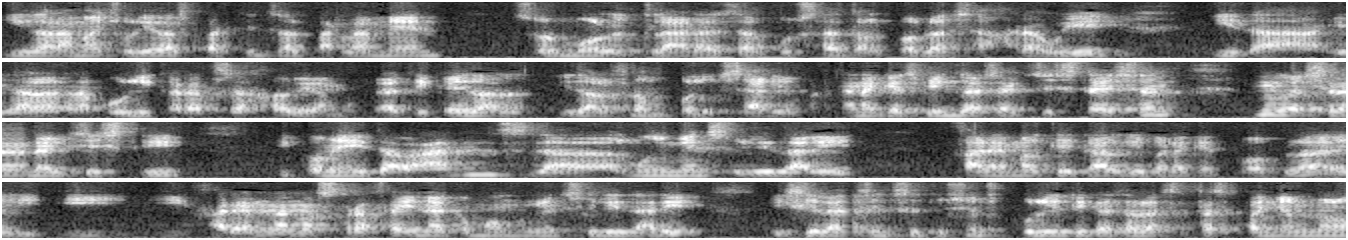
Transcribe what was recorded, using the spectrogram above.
i de la majoria dels partits del Parlament són molt clares al costat del poble sahrauí i de, i de la República Àrab Saharaui Democràtica i del, i del Front Polisario. Per tant, aquests vincles existeixen, no deixaran d'existir i, com he dit abans, la, el moviment solidari farem el que calgui per aquest poble i, i, i farem la nostra feina com a moviment solidari i si les institucions polítiques de l'estat espanyol no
